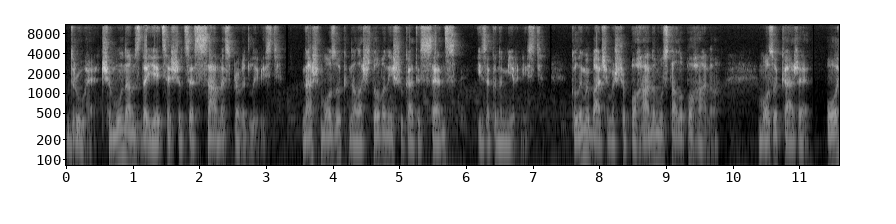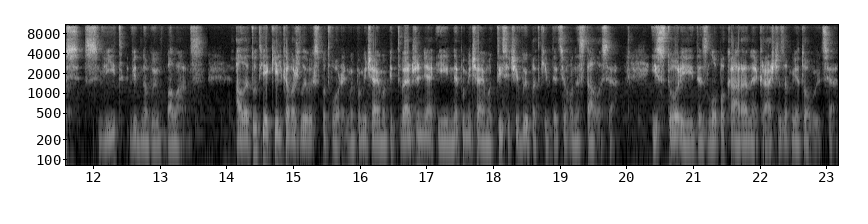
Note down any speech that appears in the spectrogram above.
Друге, чому нам здається, що це саме справедливість? Наш мозок налаштований шукати сенс і закономірність. Коли ми бачимо, що поганому стало погано, мозок каже: ось світ відновив баланс. Але тут є кілька важливих спотворень. Ми помічаємо підтвердження і не помічаємо тисячі випадків, де цього не сталося. Історії, де зло покаране, краще запам'ятовуються.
